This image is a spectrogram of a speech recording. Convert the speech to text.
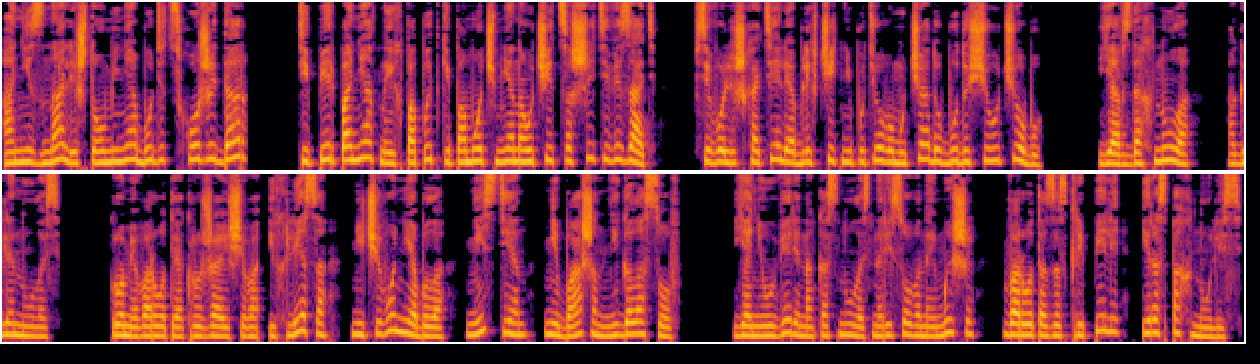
Они знали, что у меня будет схожий дар? Теперь понятны их попытки помочь мне научиться шить и вязать. Всего лишь хотели облегчить непутевому чаду будущую учебу. Я вздохнула, оглянулась. Кроме ворот и окружающего их леса ничего не было, ни стен, ни башен, ни голосов. Я неуверенно коснулась нарисованной мыши, ворота заскрипели и распахнулись.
